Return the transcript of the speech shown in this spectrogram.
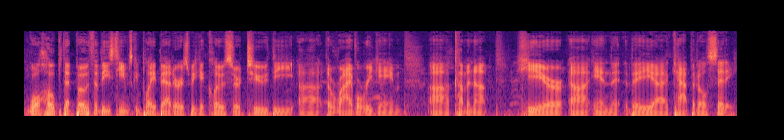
we'll hope that both of these teams can play better as we get closer to the uh, the rivalry game coming up here in the, the capital city.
